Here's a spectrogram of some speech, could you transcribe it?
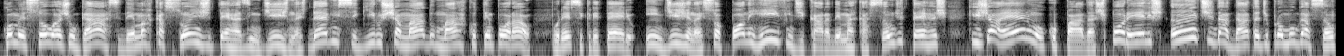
começou a julgar se demarcações de terras indígenas devem seguir o chamado marco temporal. Por esse critério, indígenas só podem reivindicar a demarcação de terras que já eram ocupadas por eles antes da data de promulgação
